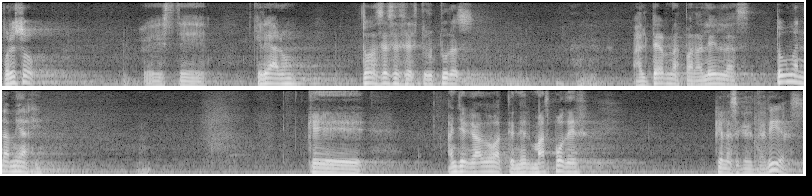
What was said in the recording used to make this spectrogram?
por eso este, crearon todas esas estructuras alternas, paralelas, todo un andamiaje que han llegado a tener más poder que las secretarías.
